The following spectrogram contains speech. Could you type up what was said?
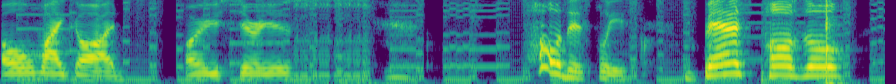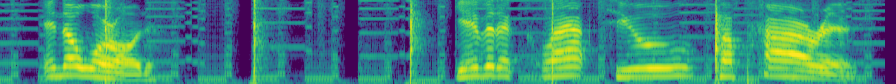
Oh my god. Are you serious? Hold this, please. Best puzzle in the world. Give it a clap to Papyrus.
